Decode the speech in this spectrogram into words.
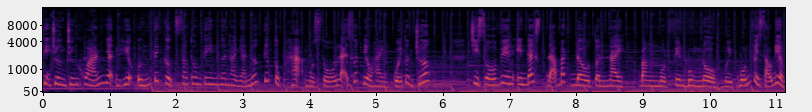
Thị trường chứng khoán nhận hiệu ứng tích cực sau thông tin Ngân hàng Nhà nước tiếp tục hạ một số lãi suất điều hành cuối tuần trước. Chỉ số VN Index đã bắt đầu tuần này bằng một phiên bùng nổ 14,6 điểm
